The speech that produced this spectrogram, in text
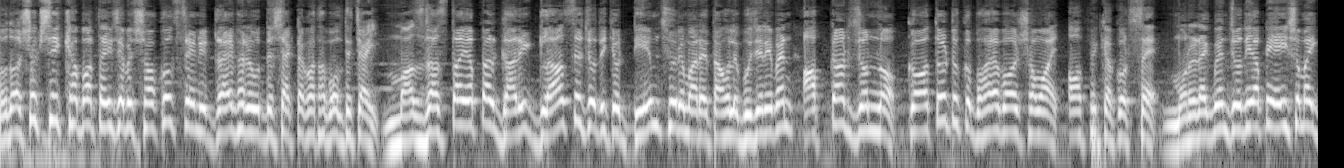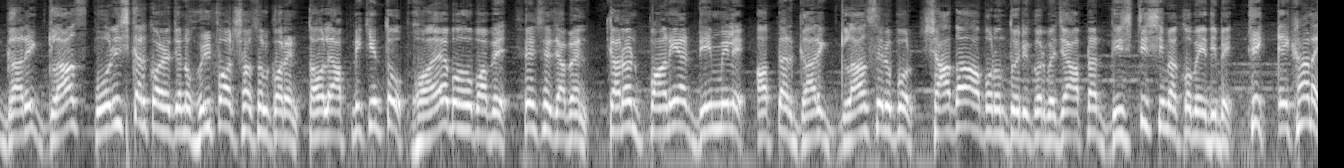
তো দর্শক শিক্ষা বার্তা হিসেবে সকল শ্রেণির ড্রাইভারের উদ্দেশ্যে একটা কথা বলতে চাই। মাঝ রাস্তায় আপনার গাড়ির গ্লাসে যদি কেউ ডিম ছুঁড়ে মারে, তাহলে বুঝে নেবেন আপনার জন্য কতটুকু ভয়াবহ সময় অপেক্ষা করছে। মনে রাখবেন, যদি আপনি এই সময় গাড়ির গ্লাস পরিষ্কার করার জন্য হুইপার সচল করেন, তাহলে আপনি কিন্তু ভয়াবহ ভাবে ফেসে যাবেন। কারণ পানি আর ডিম মিলে আপনার গাড়ির গ্লাসের উপর সাদা আবরণ তৈরি করবে, যা আপনার দৃষ্টি সীমা কমিয়ে দিবে। ঠিক এখানে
